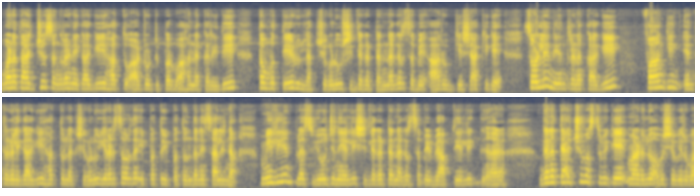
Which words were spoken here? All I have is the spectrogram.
ಒಣತಾಜ್ಯ ಸಂಗ್ರಹಣೆಗಾಗಿ ಹತ್ತು ಆಟೋ ಟ್ರಿಪ್ಪರ್ ವಾಹನ ಖರೀದಿ ತೊಂಬತ್ತೇಳು ಲಕ್ಷಗಳು ಶಿಡ್ಲಘಟ್ಟ ನಗರಸಭೆ ಆರೋಗ್ಯ ಶಾಖೆಗೆ ಸೊಳ್ಳೆ ನಿಯಂತ್ರಣಕ್ಕಾಗಿ ಫಾಂಗಿಂಗ್ ಯಂತ್ರಗಳಿಗಾಗಿ ಹತ್ತು ಲಕ್ಷಗಳು ಎರಡು ಸಾವಿರದ ಇಪ್ಪತ್ತು ಇಪ್ಪತ್ತೊಂದನೇ ಸಾಲಿನ ಮಿಲಿಯನ್ ಪ್ಲಸ್ ಯೋಜನೆಯಲ್ಲಿ ಶಿಡ್ಲಘಟ್ಟ ನಗರಸಭೆ ವ್ಯಾಪ್ತಿಯಲ್ಲಿ ಘನತ್ಯಾಜ್ಯ ವಸ್ತುವಿಗೆ ಮಾಡಲು ಅವಶ್ಯವಿರುವ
